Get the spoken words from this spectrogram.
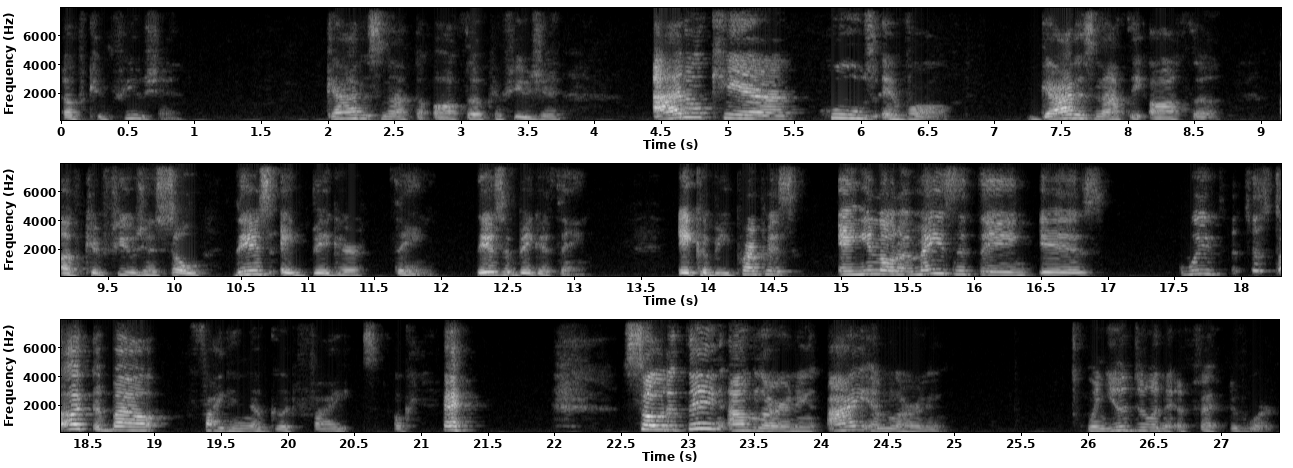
of confusion. God is not the author of confusion. I don't care who's involved. God is not the author of confusion. So there's a bigger thing. There's a bigger thing. It could be purpose. And you know, the amazing thing is we just talked about fighting a good fight. Okay. So the thing I'm learning, I am learning when you're doing the effective work,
